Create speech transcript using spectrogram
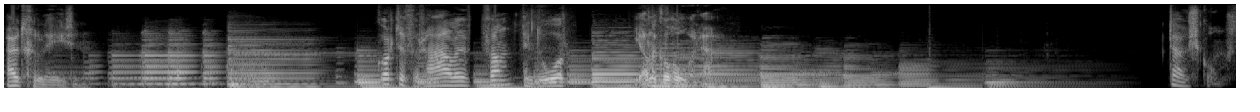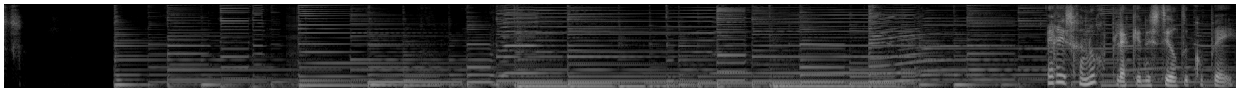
Uitgelezen. Korte verhalen van en door Janneke Hollera. Thuiskomst. Er is genoeg plek in de stiltecoupé.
